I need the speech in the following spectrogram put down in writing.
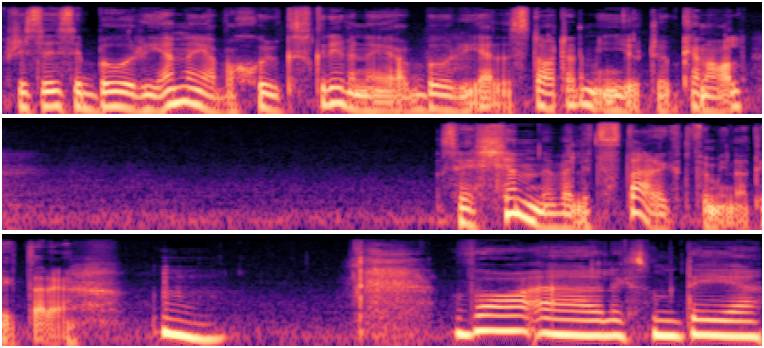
precis i början när jag var sjukskriven när jag började, startade min Youtube-kanal så jag känner väldigt starkt för mina tittare. Mm. Vad är liksom det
